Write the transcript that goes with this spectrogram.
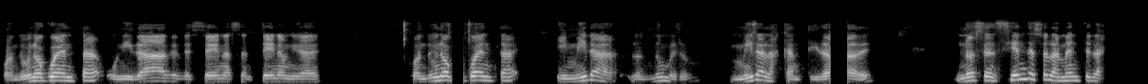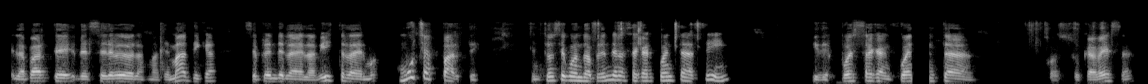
cuando uno cuenta unidades, decenas, centenas, unidades, cuando uno cuenta y mira los números, mira las cantidades, no se enciende solamente la, parte del cerebro de las matemáticas, se prende la de la vista, la de muchas partes. Entonces cuando aprenden a sacar cuentas así, y después sacan cuenta con su cabeza,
